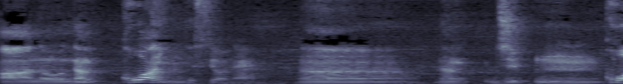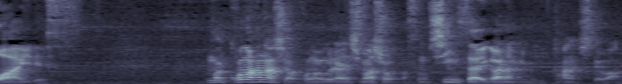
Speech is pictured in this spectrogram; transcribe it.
あのなん怖いんですよね。うん。なんじうん怖いです。まあこの話はこのぐらいにしましょうか。その震災絡みに関しては。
